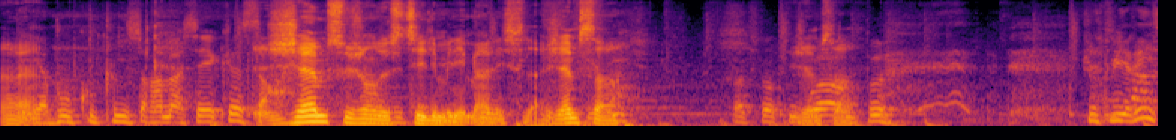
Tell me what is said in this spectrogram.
Ok. Il y a beaucoup plus à ramasser que ça. J'aime ce genre de style minimaliste là. J'aime ça. J'aime ça. peu. Je suis riche.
